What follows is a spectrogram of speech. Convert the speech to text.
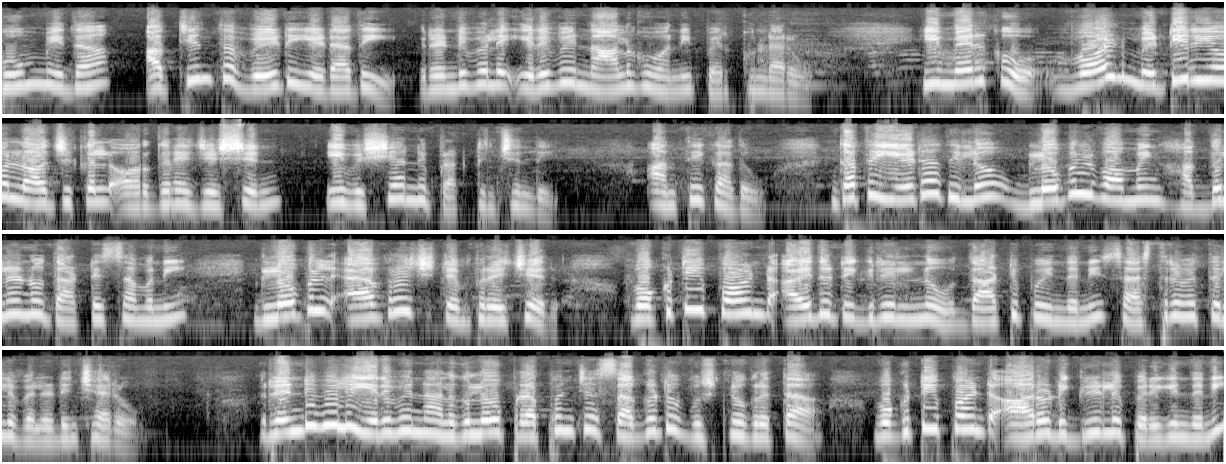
భూమి మీద అత్యంత వేడి ఏడాది రెండు వేల ఇరవై నాలుగు అని పేర్కొన్నారు. ఈ మేరకు వరల్డ్ మెటీరియోలాజికల్ ఆర్గనైజేషన్ ఈ విషయాన్ని ప్రకటించింది. అంతేకాదు గత ఏడాదిలో గ్లోబల్ వార్మింగ్ హద్దులను దాటేశామని గ్లోబల్ యావరేజ్ టెంపరేచర్ ఒకటి పాయింట్ ఐదు డిగ్రీలను దాటిపోయిందని శాస్త్రవేత్తలు వెల్లడించారు. రెండు వేల ఇరవై నాలుగులో ప్రపంచ సగటు ఉష్ణోగ్రత ఒకటి పాయింట్ ఆరు డిగ్రీలు పెరిగిందని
